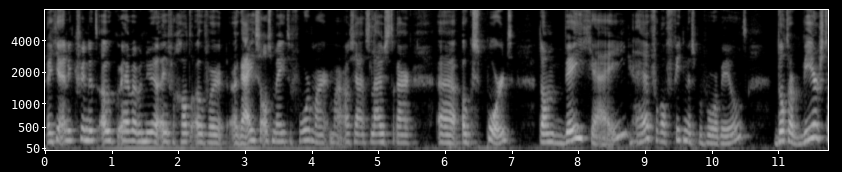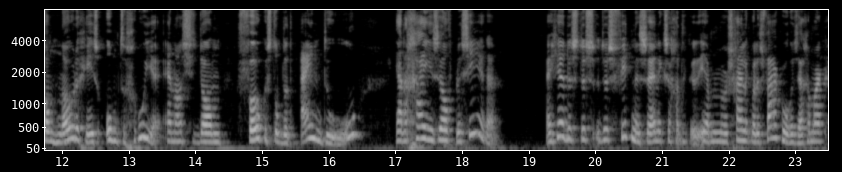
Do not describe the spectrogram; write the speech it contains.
Weet je, en ik vind het ook... Hè, we hebben nu even gehad over reizen als metafoor. Maar, maar als jij als luisteraar uh, ook sport... dan weet jij, hè, vooral fitness bijvoorbeeld... dat er weerstand nodig is om te groeien. En als je dan focust op dat einddoel... ja, dan ga je jezelf blesseren. Weet je, dus, dus, dus fitnessen. En ik zeg, je hebt me waarschijnlijk wel eens vaak horen zeggen, maar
